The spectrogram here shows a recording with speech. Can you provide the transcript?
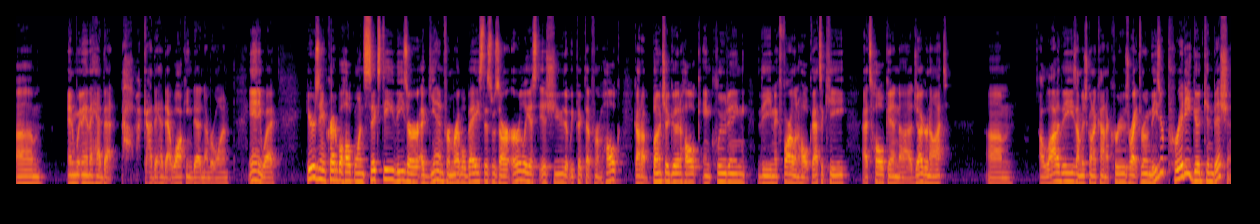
Um, and and they had that. Oh my God, they had that Walking Dead number one. Anyway, here's the Incredible Hulk 160. These are again from Rebel Base. This was our earliest issue that we picked up from Hulk. Got a bunch of good Hulk, including the McFarlane Hulk. That's a key. That's Hulk and uh, Juggernaut. Um, a lot of these, I'm just going to kind of cruise right through them. These are pretty good condition.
